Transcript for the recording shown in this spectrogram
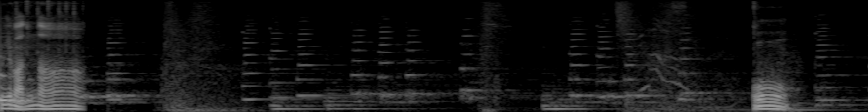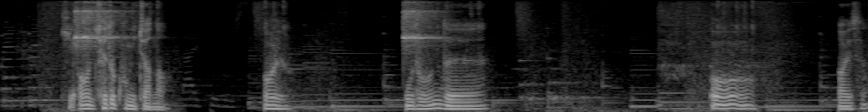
이게 맞나? 오. 기, 어 쟤도 궁 있잖아. 어휴. 무서운데. 어어 나이스.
